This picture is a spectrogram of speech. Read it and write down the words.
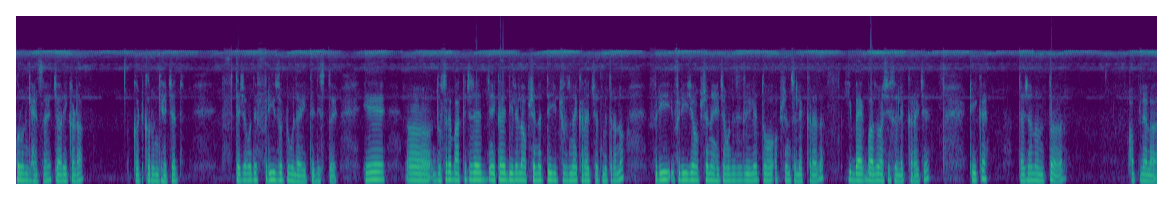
करून घ्यायचं आहे. चारी कडा कट करून घ्यायच्यात त्याच्यामध्ये फ्री जो टूल आहे ते दिसतोय. हे दुसरे बाकीचे जे जे काही दिलेलं ऑप्शन आहेत ते चूज नाही करायचे आहेत मित्रांनो. फ्री फ्री जे ऑप्शन आहे ह्याच्यामध्ये जे लिहिले तो ऑप्शन सिलेक्ट करायचा. ही बॅक बाजू अशी सिलेक्ट करायची आहे. ठीक आहे? त्याच्यानंतर आपल्याला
